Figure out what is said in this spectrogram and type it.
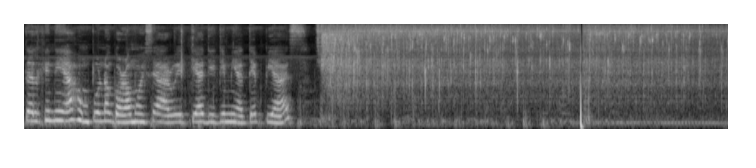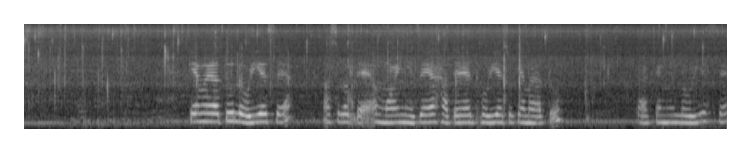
তেলখিনি ইয়াত সম্পূৰ্ণ গৰম হৈছে আৰু এতিয়া দি দিম ইয়াতে পিঁয়াজ। কেমেৰাটো লৰি আছে। আচলতে মই নিজে হাতেৰে ধৰি আছোঁ কেমেৰাটো। তাৰ কাৰণে লৰি আছে।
